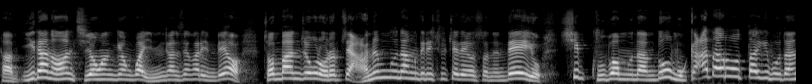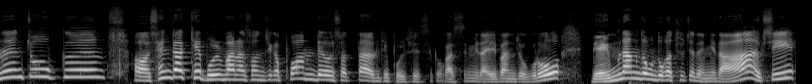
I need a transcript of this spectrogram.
다음 2단원 지형환경과 인간생활인데요. 전반적으로 어렵지 않은 문항들이 출제되었었는데 요 19번 문항도 뭐 까다로웠다기보다는 조금 어, 생각해 볼 만한 선지가 포함되어 있었다 이렇게 볼 수 있을 것 같습니다. 일반적으로 네 문항 정도가 출제됩니다. 역시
